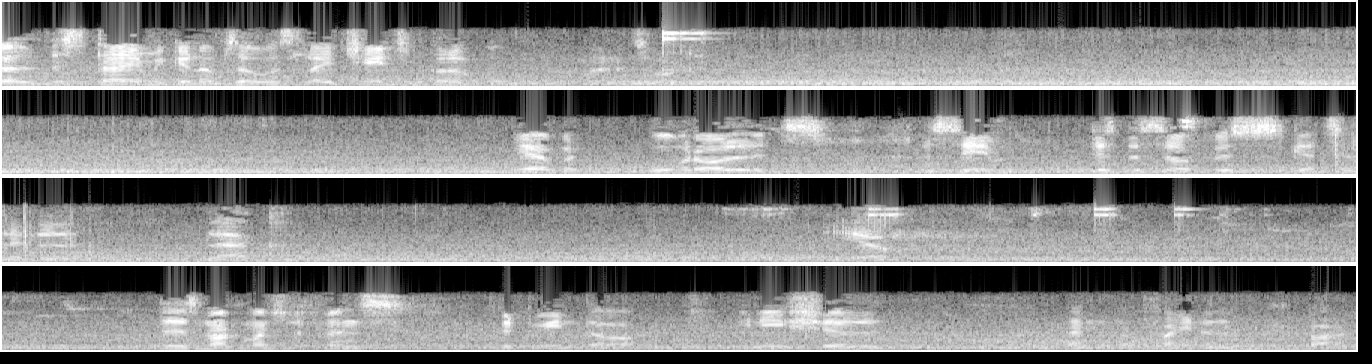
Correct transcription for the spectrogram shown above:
Well this time you can observe a slight change in color. Oh it's hot yeah but overall it's the same. Just the surface gets a little black. Yeah. There's not much difference between the initial and the final part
